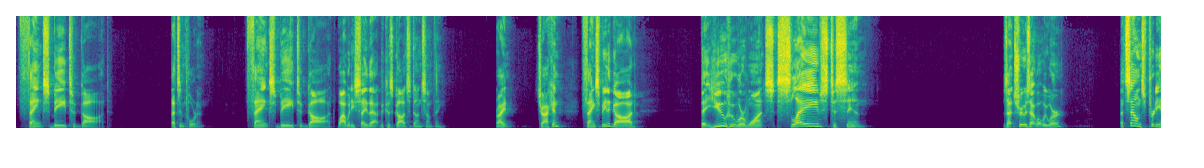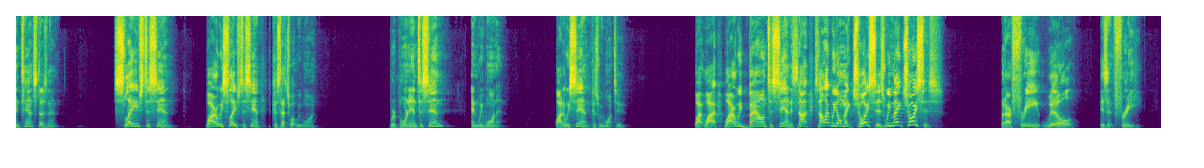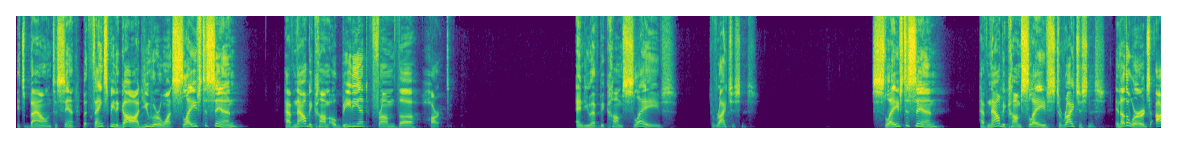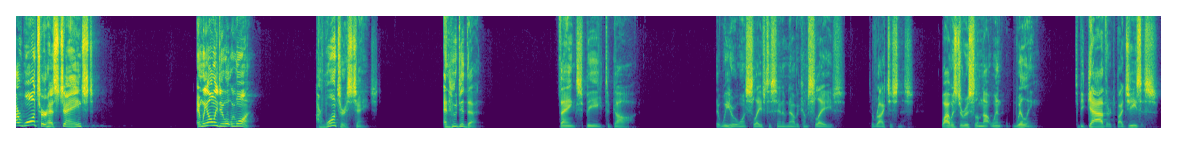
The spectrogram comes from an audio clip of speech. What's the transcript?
Thanks be to God. That's important. Thanks be to God. Why would he say that? Because God's done something, right? Tracking? Thanks be to God that you who were once slaves to sin. Is that true? Is that what we were? That sounds pretty intense, doesn't it? Slaves to sin. Why are we slaves to sin? Because that's what we want. We're born into sin and we want it. Why do we sin? Because we want to. Why, why, why are we bound to sin? It's not, it's not like we don't make choices, we make choices. But our free will isn't free, it's bound to sin. But thanks be to God, you who were once slaves to sin have now become obedient from the heart and you have become slaves to righteousness. Slaves to sin have now become slaves to righteousness. In other words, our wanter has changed, and we only do what we want. Our wanter has changed. And who did that? Thanks be to God that we who were once slaves to sin have now become slaves to righteousness. Why was Jerusalem not willing to be gathered by Jesus?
